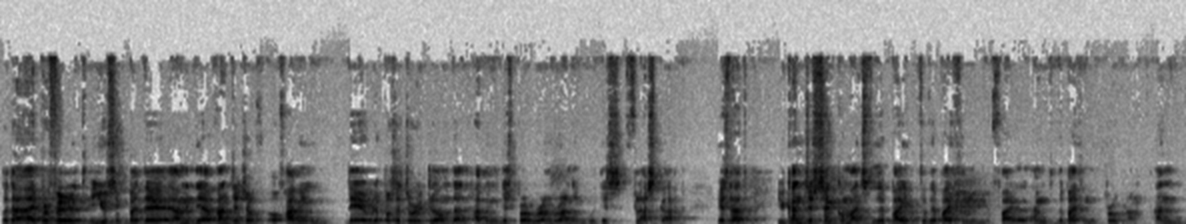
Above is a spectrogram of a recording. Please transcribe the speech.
but I prefer using. But the, I mean, the advantage of, of having the repository cloned and having this program running with this Flask app is that you can just send commands to the Py, to the Python file and to the Python program, and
